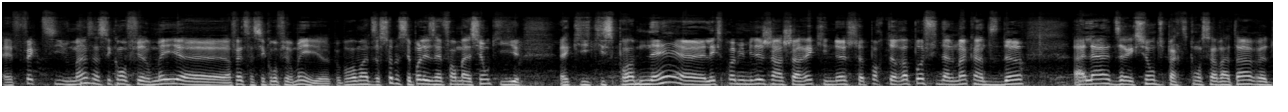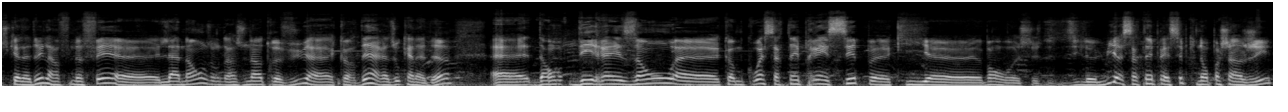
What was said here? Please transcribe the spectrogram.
Effectivement, ça s'est confirmé. euh, en fait, ça s'est confirmé. Je peux pas vraiment dire ça parce que c'est pas les informations qui euh, qui, qui se promenaient. Euh, L'ex-premier ministre Jean Charest qui ne se portera pas finalement candidat à la direction du Parti conservateur euh, du Canada. Il en a fait euh, l'annonce dans une entrevue accordée à Radio Canada. Euh, donc des raisons euh, comme quoi certains principes euh, qui euh, bon, je dis lui a certains principes qui n'ont pas changé,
